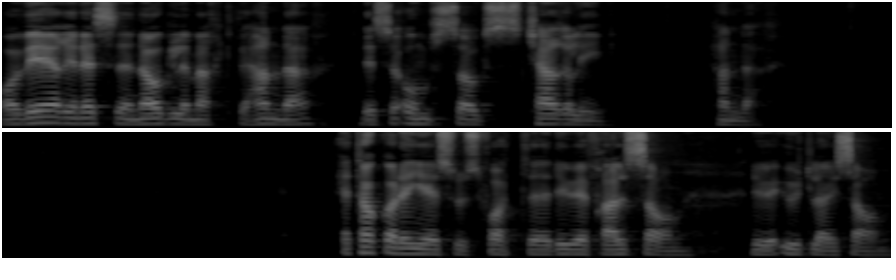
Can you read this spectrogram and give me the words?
Og være i disse naglemerkte hender disse omsorgskjærlige hender. Jeg takker deg, Jesus, for at du er frelseren, du er utløseren.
